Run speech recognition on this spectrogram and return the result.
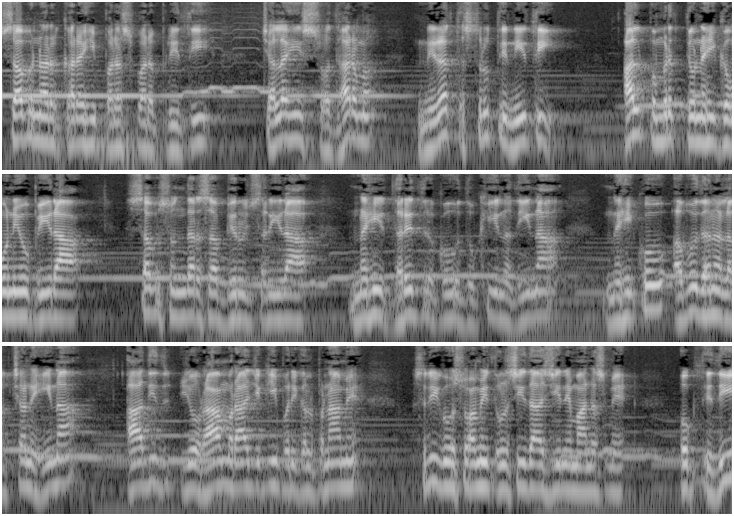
सब नर कर ही परस्पर प्रीति चल ही स्वधर्म निरत श्रुति नीति। अल्प मृत्यु नहीं कौन्यु पीरा सब सुंदर सब विरुज शरीरा नहीं दरिद्र को दुखी न दीना नहीं को अबुधन लक्षण हीना। आदि जो राम राज्य की परिकल्पना में श्री गोस्वामी तुलसीदास जी ने मानस में उक्ति दी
